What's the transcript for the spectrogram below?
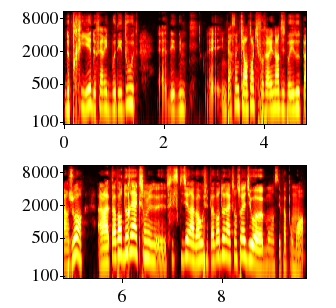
de prier, de faire doutes. Euh, des, des, une personne qui entend qu'il faut faire une heure d'Idbo des doutes par jour, alors elle va pas avoir de réaction, c'est ce qu'il dit Ravarou, c'est pas avoir de réaction. Soit elle dit, ouais, bon, c'est pas pour moi.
